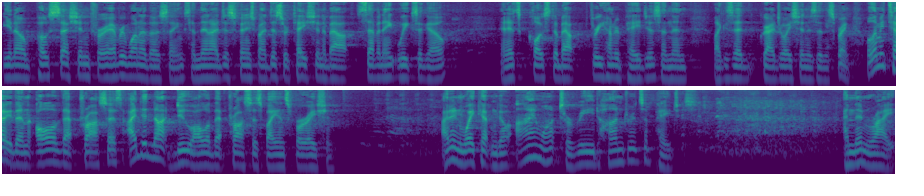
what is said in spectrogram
you know, post session for every one of those things. And then I just finished my dissertation about seven, eight weeks ago, and it's close to about 300 pages. And then, like I said, graduation is in the spring. Well, let me tell you then, all of that process, I did not do all of that process by inspiration. I didn't wake up and go, I want to read hundreds of pages and then write.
